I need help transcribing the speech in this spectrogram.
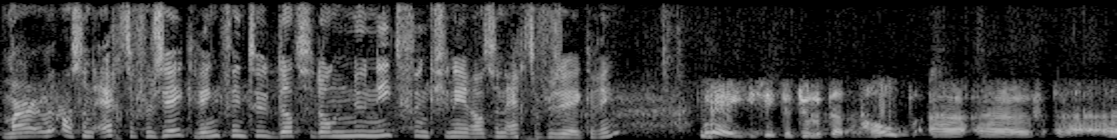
Maar als een echte verzekering, vindt u dat ze dan nu niet functioneren als een echte verzekering? Nee, je ziet natuurlijk dat een hoop uh, uh, uh,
